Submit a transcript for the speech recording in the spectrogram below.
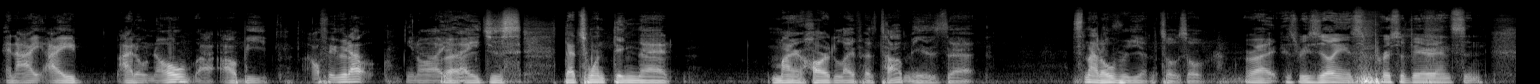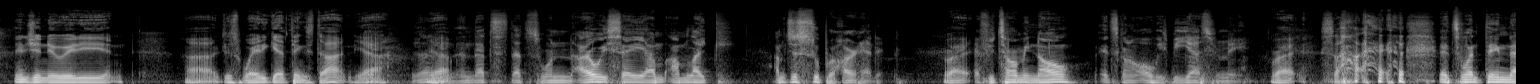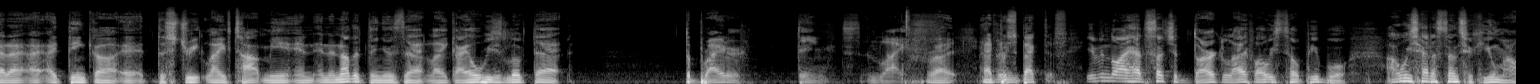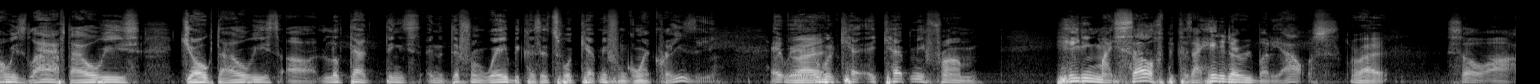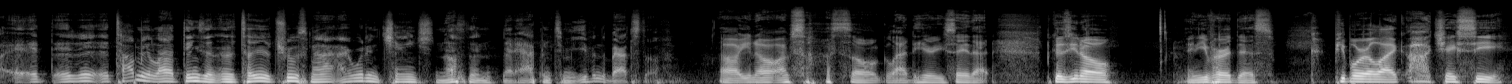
and I I I don't know, I, I'll be I'll figure it out. You know, I Right. I just that's one thing that my hard life has taught me is that it's not over yet until it's over. Right, just resilience and perseverance and ingenuity and uh, just way to get things done. Yeah, Yeah, And, and that's that's when I always say I'm I'm like I'm just super hard headed. Right, If you tell me no, it's gonna always be yes for me. right. So it's one thing that I, I- think uh, eh, the street life taught me, and, and another thing is that like I always looked at the brighter things in life. Right. Had Even- perspective. Even though I had such a dark life, I always tell people I always had a sense of humor. I always laughed. I always joked. I always uh, looked at things in a different way because it's what kept me from going crazy. It, Right. it, would it kept me from hating myself because I hated everybody else. Right. So uh, it, it it taught me a lot of things, and, and to tell you the truth, man, I, I wouldn't change nothing that happened to me, even the bad stuff. Oh, you know, I'm so so glad to hear you say that because you know, and you've heard this. People are like, "Ah, JC,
